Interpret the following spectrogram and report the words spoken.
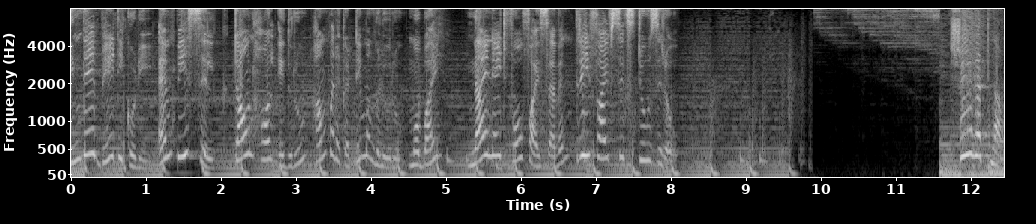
ಇಂದೇ ಭೇಟಿ ಕೊಡಿ. ಎಂಪಿ ಸಿಲ್ಕ್ ಟೌನ್ ಹಾಲ್ ಎದುರು Hampankatta, Mangaluru. Mobile nine eight four five seven three five six two zero Sri Ratnam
